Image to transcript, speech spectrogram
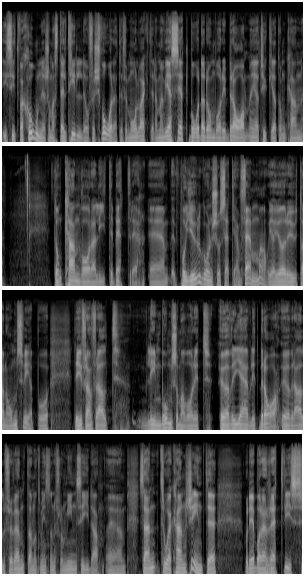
i situationer som har ställt till det och försvårat det för målvakterna. Men vi har sett båda de varit bra, men jag tycker att de kan de kan vara lite bättre. Eh, på Djurgården så sätter jag en femma och jag gör det utan omsvep. Och det är ju framförallt Lindbom som har varit överjävligt bra, över all förväntan, åtminstone från min sida. Eh, sen tror jag kanske inte och det är bara en rättvis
